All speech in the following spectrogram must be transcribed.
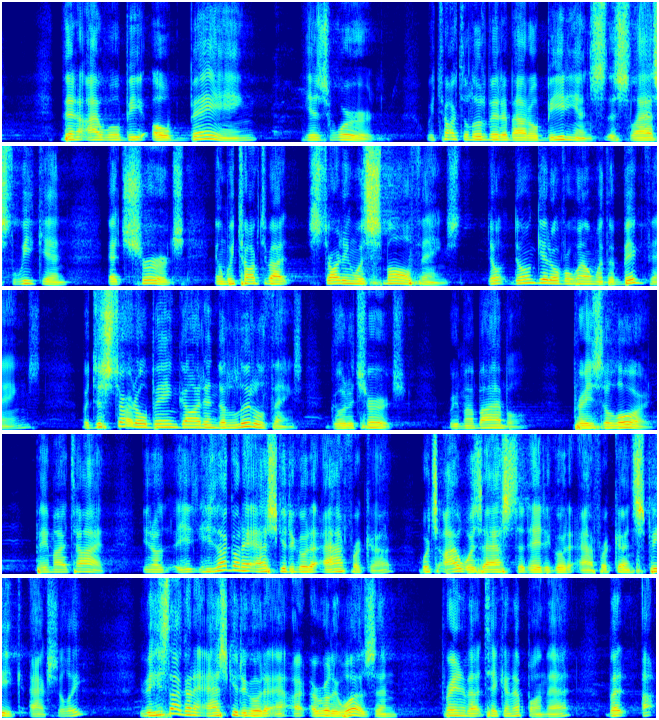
then I will be obeying His word. We talked a little bit about obedience this last weekend at church, and we talked about starting with small things. Don't, don't get overwhelmed with the big things, but just start obeying God in the little things. Go to church, read my Bible, praise the Lord, pay my tithe. You know, he's not going to ask you to go to Africa, which I was asked today to go to Africa and speak, actually. He's not going to ask you to go to, I really was, and praying about taking up on that. But I,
